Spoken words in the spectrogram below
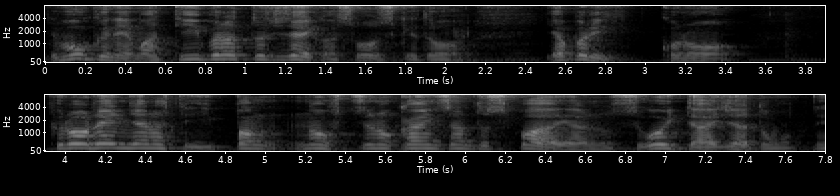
で僕ね、まあ、T ブラッド時代からそうですけど、やっぱりこのプロ連じゃなくて一般の普通の会員さんとスパーやるのすごい大事だと思って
